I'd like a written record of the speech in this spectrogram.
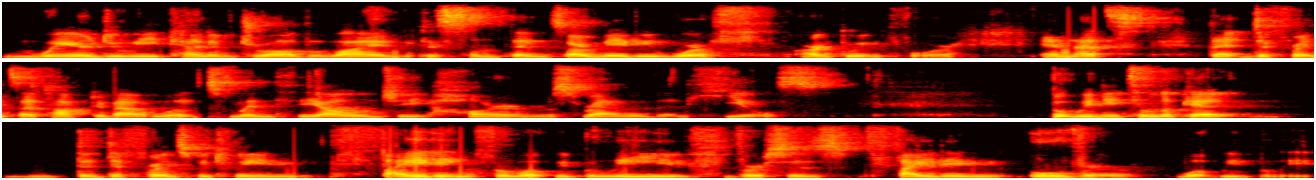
where do we kind of draw the line because some things are maybe worth arguing for and that's that difference i talked about was when theology harms rather than heals but we need to look at the difference between fighting for what we believe versus fighting over what we believe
